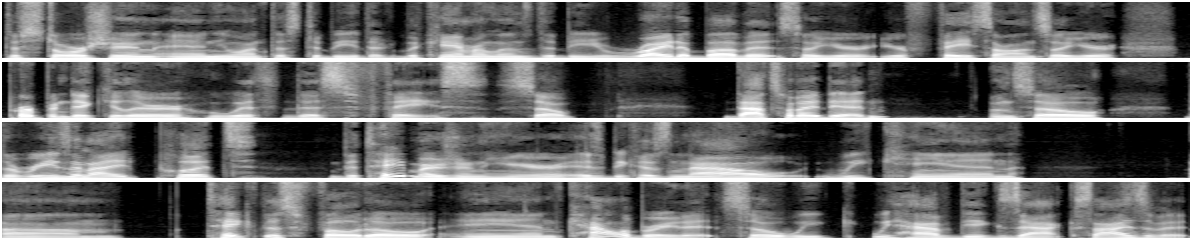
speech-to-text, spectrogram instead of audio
distortion and you want this to be the, the camera lens to be right above it. So you're, you're face on. So you're perpendicular with this face. So that's what I did. And so the reason I put the tape measure in here is because now we can um, take this photo and calibrate it so we we have the exact size of it.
